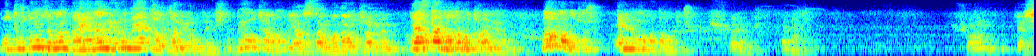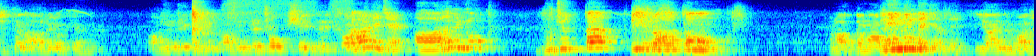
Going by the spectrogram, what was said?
oturduğum zaman dayanamıyorum veya kalkamıyorum demiştin. Bir oturalım. Yaslanmadan oturamıyorum. Yaslanmadan Ağrı- oturamıyorum. Normal otur. Elini vurmadan otur. Şöyle mi? Evet. Şu an gerçekten ağrı yok yani. Az önceki, az önce çok şeydi. Şu an Sadece ağrın yok. Vücutta bir rahatlama mı var? rahatlama Rengin de geldi. yani var.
